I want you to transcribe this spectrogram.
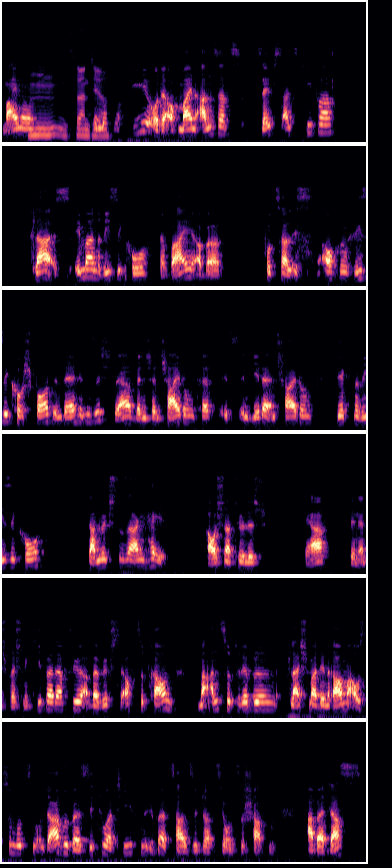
meine Mhm, interessant, ja. Philosophie oder auch mein Ansatz selbst als Keeper. Klar, ist immer ein Risiko dabei, aber Futsal ist auch ein Risikosport in der Hinsicht. Ja. Wenn ich Entscheidungen treffe, ist in jeder Entscheidung birgt ein Risiko. Dann wirklich zu sagen, hey, brauche ich natürlich ja, den entsprechenden Keeper dafür, aber wirklich auch zu trauen, mal anzudribbeln, vielleicht mal den Raum auszunutzen und darüber situativ eine Überzahlsituation zu schaffen. Aber das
